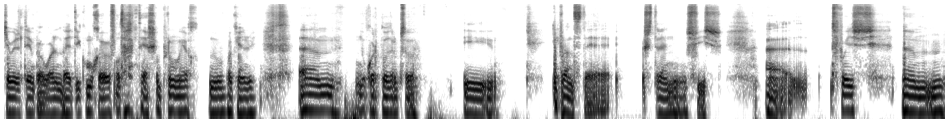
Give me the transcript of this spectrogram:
que ao mesmo tempo é o Warren Beatty que morreu a voltar à Terra por um erro do Buck Henry um, no corpo de outra pessoa. E, e pronto, isto é estranho, os fixe. Ah, depois. um,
